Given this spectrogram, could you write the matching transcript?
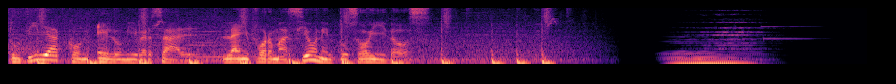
Tu día con el Universal. La información en tus oídos.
